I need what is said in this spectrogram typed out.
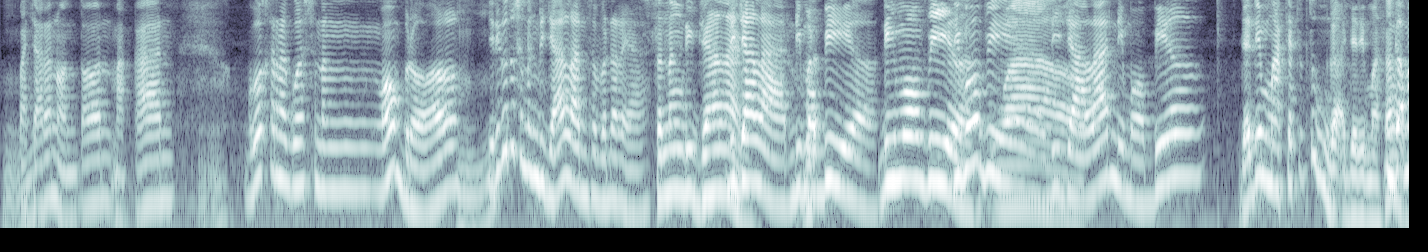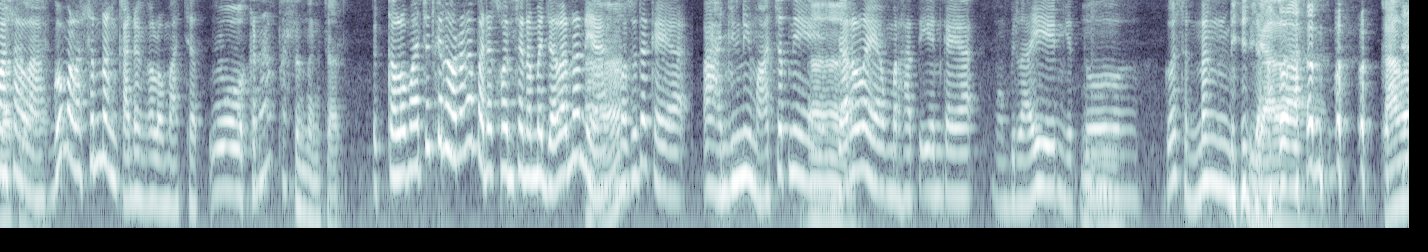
Mhm. Pacaran nonton, makan. Gua karena gua seneng ngobrol, Mhm. jadi gua tuh seneng di jalan sebenarnya. Seneng di jalan. Di jalan, di Ber- mobil. Di mobil. Di mobil, Wow. di jalan, di mobil. Jadi macet itu nggak jadi masalah. Enggak buat masalah. ya? Gua malah seneng kadang kalau macet. Wow, kenapa seneng cat? Kalau macet kan orang kan pada konsen sama jalanan ya. Heeh. Maksudnya kayak ah, anjing nih macet nih. Heeh. Jarang lah yang merhatiin kayak mobil lain gitu. Gue seneng di, Di jalan. jalan. Kalau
